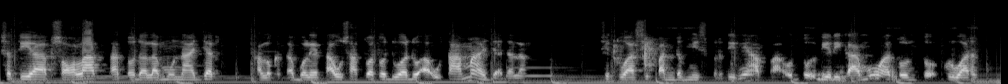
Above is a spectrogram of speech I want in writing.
setiap sholat atau dalam munajat kalau kita boleh tahu satu atau dua doa utama aja dalam situasi pandemi seperti ini apa? Untuk diri kamu atau untuk keluarga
